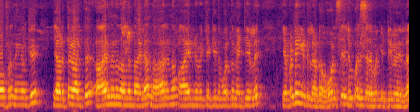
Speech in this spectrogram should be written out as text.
ഓഫർ നിങ്ങൾക്ക് ഈ അടുത്ത കാലത്ത് ആരും തന്നെ തന്നിട്ടുണ്ടായില്ല നാലെണ്ണം ആയിരം രൂപയ്ക്കൊക്കെ ഇതുപോലത്തെ മെറ്റീരിയൽ എവിടെയും കിട്ടില്ല കേട്ടോ. ഹോൾസെയിലിൽ പോലും ചിലപ്പോൾ കിട്ടിയെന്ന് വരില്ല.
